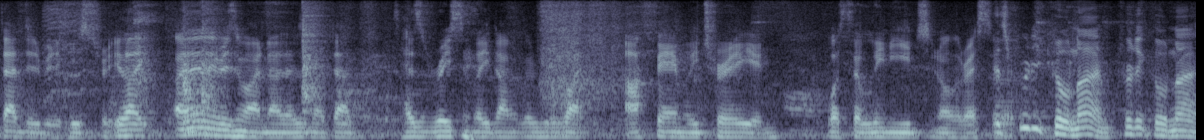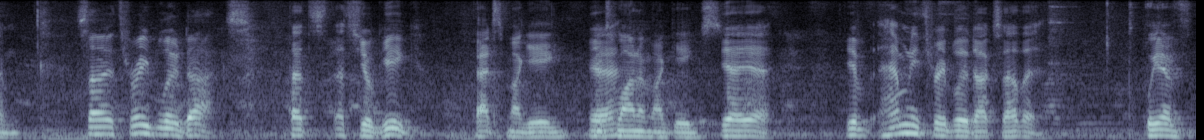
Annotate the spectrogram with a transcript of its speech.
Dad did a bit of history. Like I think the reason why I know that is my dad has recently done a little bit of like our family tree and what's the lineage and all the rest It's of a it. It's pretty cool name. Pretty cool name. So three blue ducks. That's that's your gig. That's my gig. Yeah? It's one of my gigs. Yeah, yeah. You've, how many three blue ducks are there? We have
